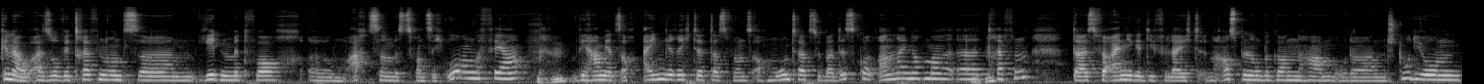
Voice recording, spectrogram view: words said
Genau, also wir treffen uns ähm, jeden Mittwoch äh, um 18 bis 20 Uhr ungefähr. Mhm. Wir haben jetzt auch eingerichtet, dass wir uns auch montags über Discord online nochmal äh, mhm. treffen. Da ist für einige, die vielleicht eine Ausbildung begonnen haben oder ein Studium,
